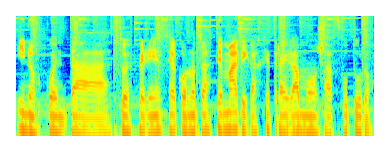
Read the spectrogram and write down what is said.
y nos cuentas tu experiencia con otras temáticas que traigamos a futuro.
